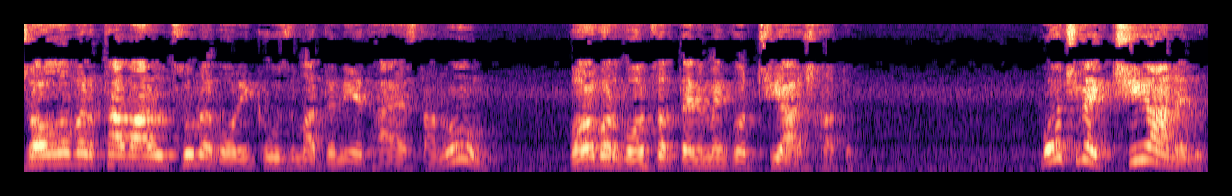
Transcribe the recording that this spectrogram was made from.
ժողովրդավարությունը, որ ինքը ուզում է դնի այդ Հայաստանում, որը որ ոնց որ տենում ենք, որ չի աշխատում։ Ոչ մեկ չի անելու։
